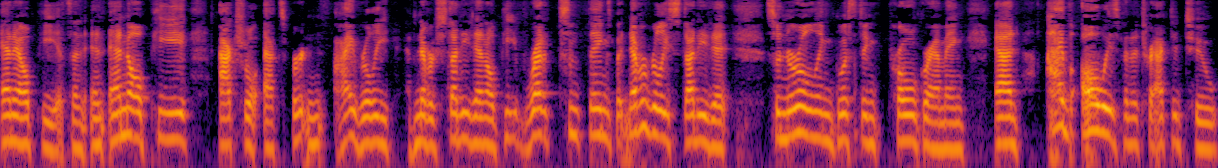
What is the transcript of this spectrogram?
NLP. It's an, an NLP actual expert. And I really have never studied NLP, read some things, but never really studied it. So neuro linguistic programming. And I've always been attracted to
